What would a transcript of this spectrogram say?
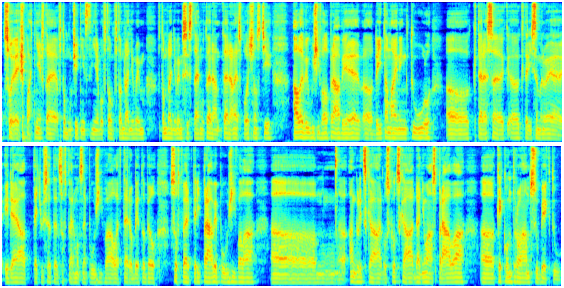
co je špatně v, té, v tom účetnictví nebo v tom, v tom daňovém v tom daňovém systému té, té dané společnosti, ale využíval právě data mining tool, které se, který se jmenuje IDEA. Teď už se ten software moc nepoužívá, ale v té době to byl software, který právě používala anglická nebo skotská daňová zpráva ke kontrolám subjektů,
